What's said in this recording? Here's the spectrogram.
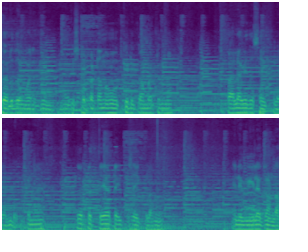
ചെറുതും വലുതും. നിങ്ങൾക്ക് ഇഷ്ടപ്പെട്ട നോക്കിയെടുക്കാൻ പറ്റുന്ന പലവിധ സൈക്കിളുണ്ട് പിന്നെ ഇത് പ്രത്യേക ടൈപ്പ് സൈക്കിളാണ്. അതിന്റെ വീലൊക്കെ ഉണ്ടോ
